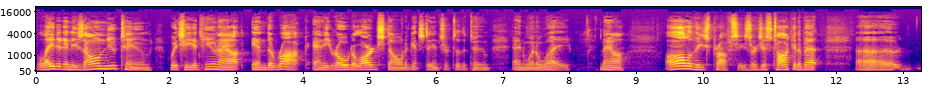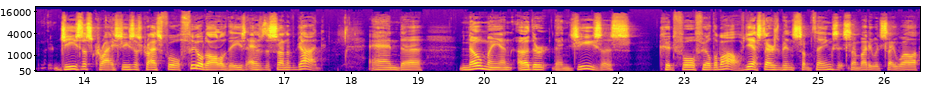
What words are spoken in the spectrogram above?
laid it in his own new tomb, which he had hewn out in the rock, and he rolled a large stone against the entrance to the tomb and went away. Now, all of these prophecies are just talking about uh, Jesus Christ. Jesus Christ fulfilled all of these as the Son of God and uh, no man other than Jesus could fulfill them all. Yes, there's been some things that somebody would say, well,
